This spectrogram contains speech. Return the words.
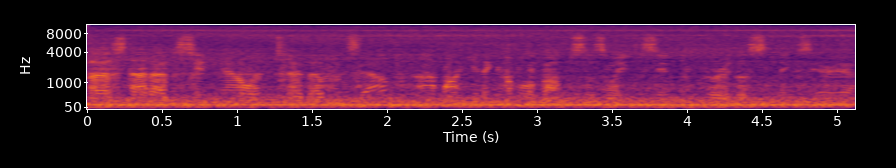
going to start over now into Milford Sound. I might get a couple of bumps as we descend through this next area.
